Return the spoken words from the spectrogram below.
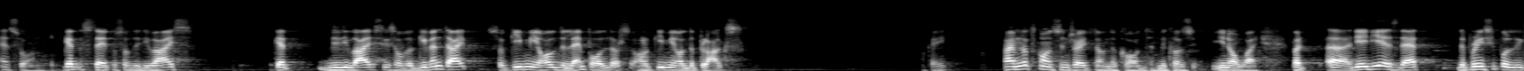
And so on. Get the status of the device, get the devices of a given type, so give me all the lamp holders or give me all the plugs. I'm not concentrating on the code because you know why. But uh, the idea is that the principle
